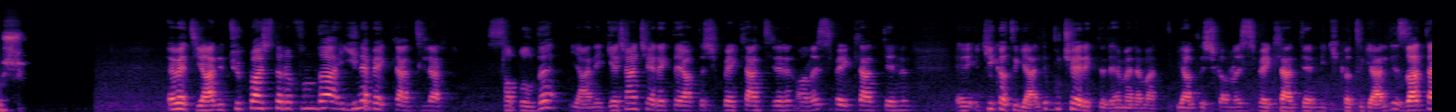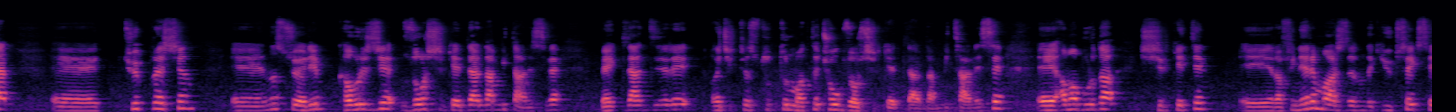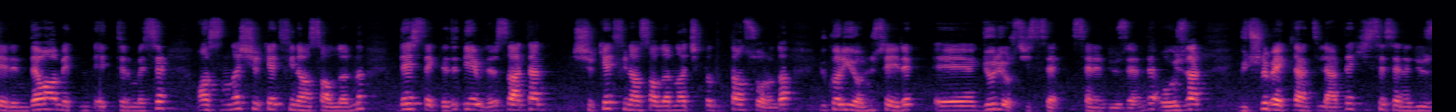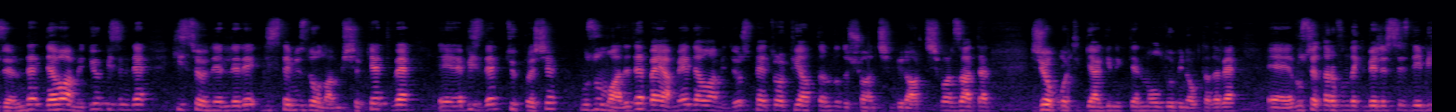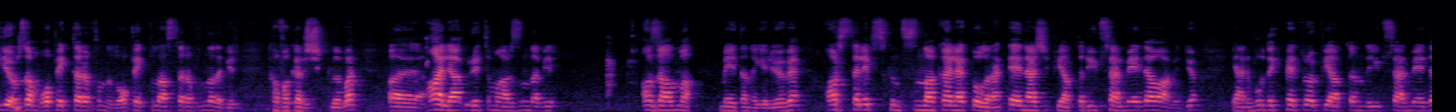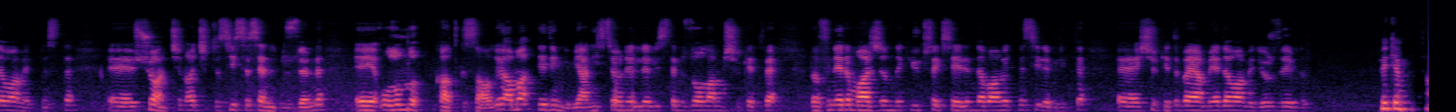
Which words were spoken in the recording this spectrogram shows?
olmuş. Evet yani Tüpraş tarafında yine beklentiler sapıldı. Yani geçen çeyrekte yaklaşık beklentilerin, analiz beklentilerinin e, iki katı geldi. Bu çeyrekte de hemen hemen yaklaşık analiz beklentilerinin iki katı geldi. Zaten e, Tüpraş'ın e, nasıl söyleyeyim kavurucu zor şirketlerden bir tanesi ve beklentileri açıkçası tutturmakta çok zor şirketlerden bir tanesi. E, ama burada şirketin e, rafineri marjlarındaki yüksek seyrini devam et- ettirmesi aslında şirket finansallarını destekledi diyebiliriz. Zaten şirket finansallarını açıkladıktan sonra da yukarı yönlü seyri e, görüyoruz hisse senedi üzerinde. O yüzden güçlü beklentilerde hisse senedi üzerinde devam ediyor. Bizim de hisse önerileri listemizde olan bir şirket ve e, biz de Tüpraş'ı uzun vadede beğenmeye devam ediyoruz. Petrol fiyatlarında da şu an için bir artış var. Zaten jeopolitik gerginliklerin olduğu bir noktada ve e, Rusya tarafındaki belirsizliği biliyoruz ama OPEC tarafında da OPEC Plus tarafında da bir kafa karışıklığı var. E, hala üretim arzında bir azalma meydana geliyor ve arz talep sıkıntısından kaynaklı olarak da enerji fiyatları yükselmeye devam ediyor. Yani buradaki petrol fiyatlarının da yükselmeye devam etmesi de e, şu an için açıkçası hisse senedi üzerine e, olumlu katkı sağlıyor. Ama dediğim gibi yani hisse önerileri listemizde olan bir şirket ve rafineri marjlarındaki yüksek seyrin devam etmesiyle birlikte e, şirketi beğenmeye devam ediyoruz diyebilirim. Peki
